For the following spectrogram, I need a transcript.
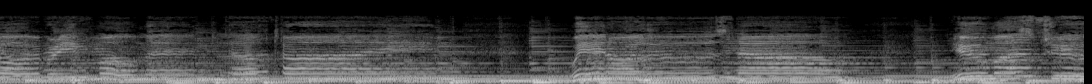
your brief moment of time. Win or lose now, you must choose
